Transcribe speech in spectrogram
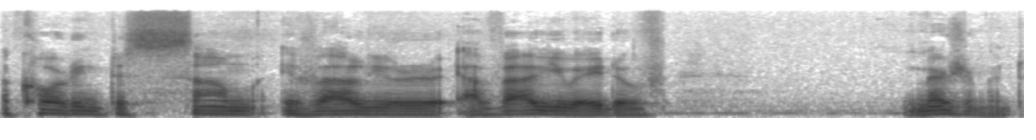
according to some evalu- evaluative measurement.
